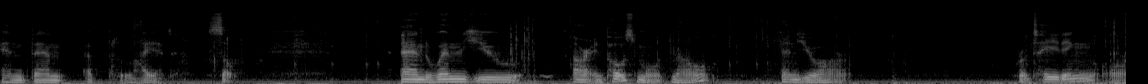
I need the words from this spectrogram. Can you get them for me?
and then apply it so and when you are in pose mode now and you are rotating or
